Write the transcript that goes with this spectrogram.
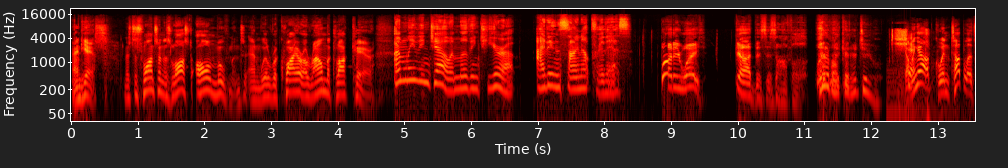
And yes, Mr. Swanson has lost all movement and will require around-the-clock care. I'm leaving Joe and moving to Europe. I didn't sign up for this. Buddy, wait! God, this is awful. What am I gonna do? Shit. Coming up, quintuplets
